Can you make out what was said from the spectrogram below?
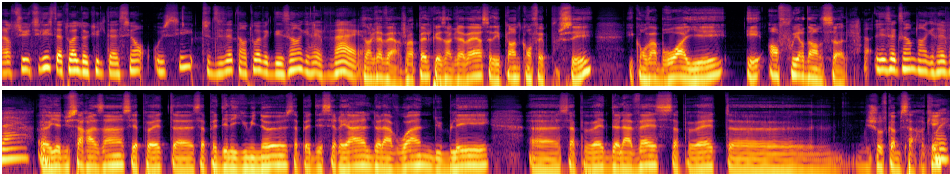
Alors, tu utilises ta toile d'occultation aussi, tu disais tantôt, avec des engrais verts. Les engrais verts. Je rappelle que les engrais verts, c'est des plantes qu'on fait pousser et qu'on va broyer et enfouir dans le sol. Alors, les exemples d'engrais verts? Euh, Il y a du sarrasin, ça peut, être, euh, ça peut être des légumineuses, ça peut être des céréales, de l'avoine, du blé, euh, ça peut être de la veste, ça peut être euh, des choses comme ça, OK? Oui,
